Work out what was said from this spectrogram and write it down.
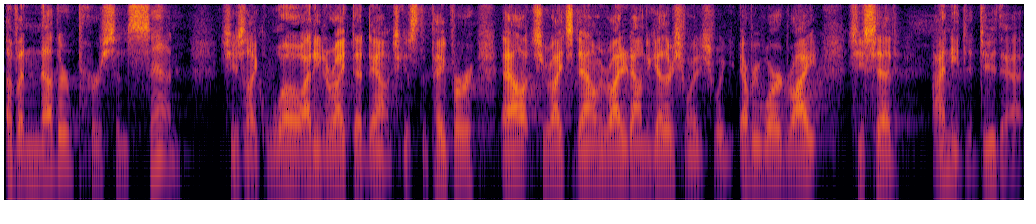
of another person's sin. She's like, Whoa, I need to write that down. She gets the paper out, she writes it down, we write it down together. She wants every word right. She said, I need to do that.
